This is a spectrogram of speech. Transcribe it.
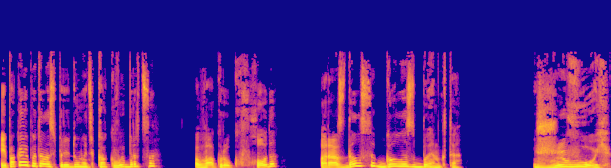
И пока я пыталась придумать, как выбраться, вокруг входа раздался голос Бэнкта. «Живой!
